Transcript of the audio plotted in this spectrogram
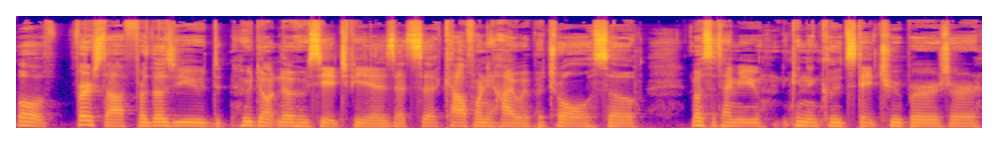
Well, first off, for those of you who don't know who CHP is, that's uh, California Highway Patrol. So most of the time you can include state troopers or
